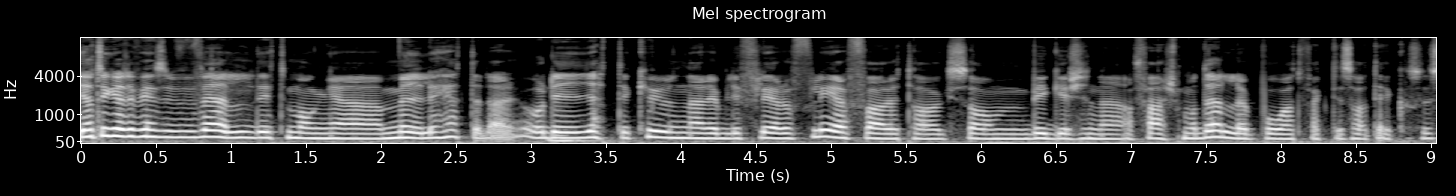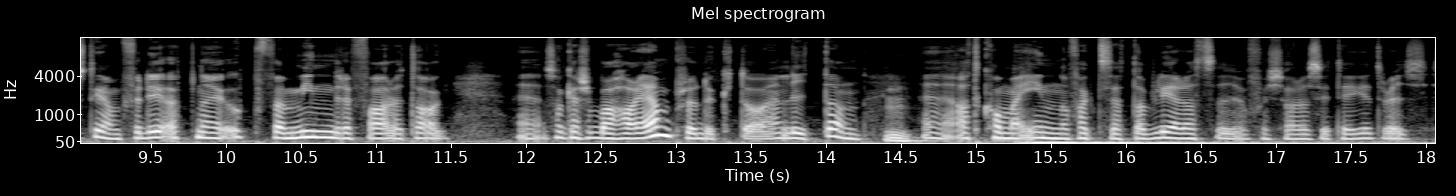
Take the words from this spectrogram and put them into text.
Jag tycker att det finns väldigt många möjligheter där och det är mm. jättekul när det blir fler och fler företag som bygger sina affärsmodeller på att faktiskt ha ett ekosystem. För det öppnar ju upp för mindre företag eh, som kanske bara har en produkt och en liten mm. eh, att komma in och faktiskt etablera sig och få köra sitt eget race.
